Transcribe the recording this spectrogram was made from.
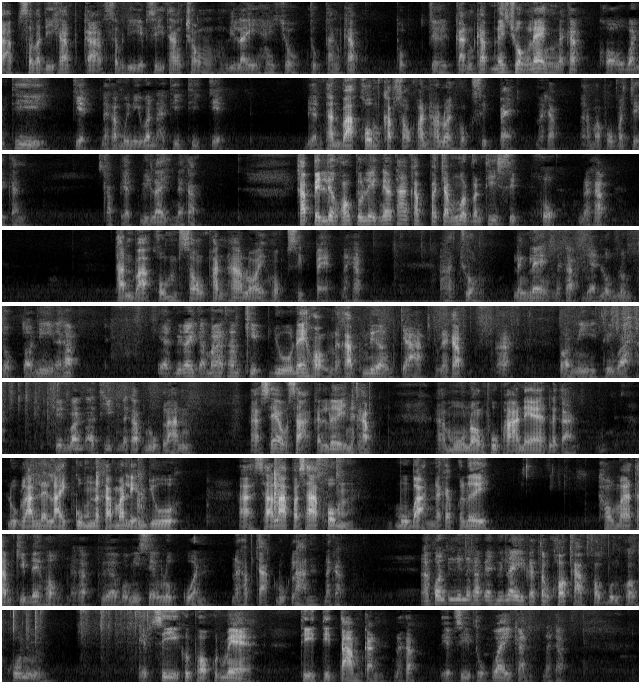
กราบสวัสดีครับกราบสวัสดีเอฟซีทางช่องวิไลให้โชคทุกท่านครับพบเจอกันครับในช่วงแรกนะครับของวันที่ 7 นะครับ มือนี้วันอาทิตย์ที่ 7 เดือนธันวาคมครับ2568 นะครับเอามาพบมาเจอกันกับแอดวิไลนะครับ ครับเป็นเรื่องของตัวเลขแนวทางครับ ประจำงวดวันที่ 16 นะครับธันวาคม 2568 นะครับ อ่าช่วงแรงๆนะครับแดดลมลมตกตอนนี้นะครับแอดวิไลกับมาทำคลิปอยู่ในห้องนะครับ เนื่องจากนะครับอ่าตอนนี้ถือว่าเป็นวันอาทิตย์นะครับ ลูกหลานอ่าแซวสะกันเลยนะครับอ่ามูน้องผู้ผาแน่และกันลูกหลานหลายๆกลุ่มนะครับ มาเล่นอยู่อ่าศาลาประชาคมหมู่บ้านนะครับก็เลย เข้ามาทำคลิปในห้องนะครับ เพื่อบ่มีเสียงรบกวน นะครับจากลูกหลานนะครับอาก่อนอื่นนะครับแอดวิไลก็ต้องขอกราบขอบบุญขอบคุณ FC คุณพ่อคุณแม่ที่ติดตามกันนะครับ FC ทุกวัยกันนะครับ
